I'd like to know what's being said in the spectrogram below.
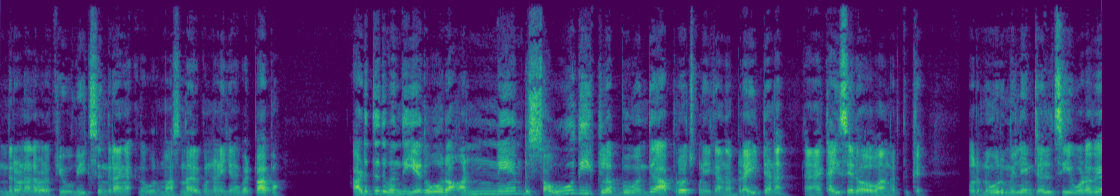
இந்த தடவை நல்ல ஃபியூ வீக்ஸுங்கிறாங்க இந்த ஒரு மாதம் தான் இருக்கும்னு நினைக்கிறேன். பட் பார்ப்போம். அடுத்தது வந்து ஏதோ ஒரு அன்னேம்டு சவுதி கிளப் வந்து அப்ரோச் பண்ணியிருக்காங்க பிரைட்டனை கைசேடோ வாங்குறதுக்கு. ஒரு நூறு மில்லியன் செல்சியோடவே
